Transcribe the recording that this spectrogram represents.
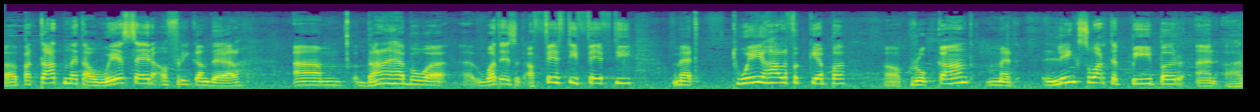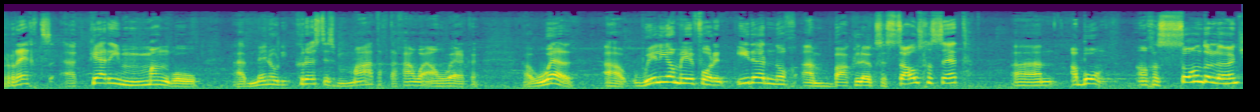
Uh, patat met een weerszijde of. Um, dan hebben we, wat is het, een 50-50 met twee halve kippen. krokant met links zwarte peper en rechts curry mango. Menno, die crust is matig, daar gaan we aan werken. Wel, William heeft voor een ieder nog een bak leukse saus gezet. Um, abon, een gezonde lunch.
